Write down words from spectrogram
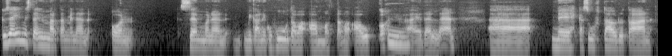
Kyllä se ihmisten ymmärtäminen on semmoinen, mikä on niin kuin huutava, ammottava aukko mm. yhä edelleen. Ää, me ehkä suhtaudutaan –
